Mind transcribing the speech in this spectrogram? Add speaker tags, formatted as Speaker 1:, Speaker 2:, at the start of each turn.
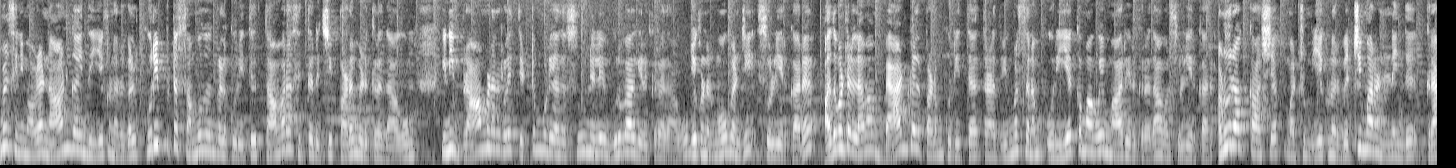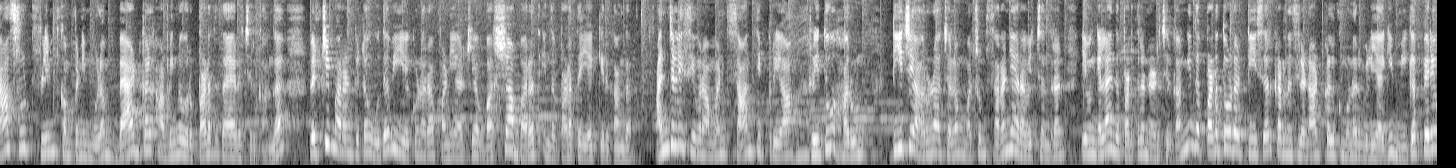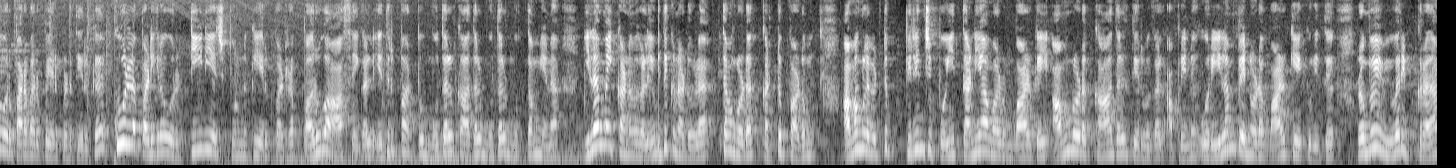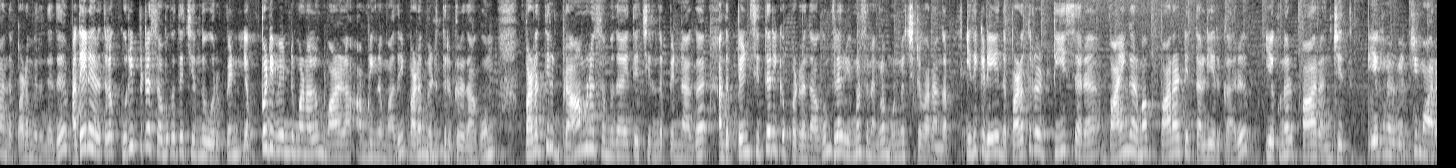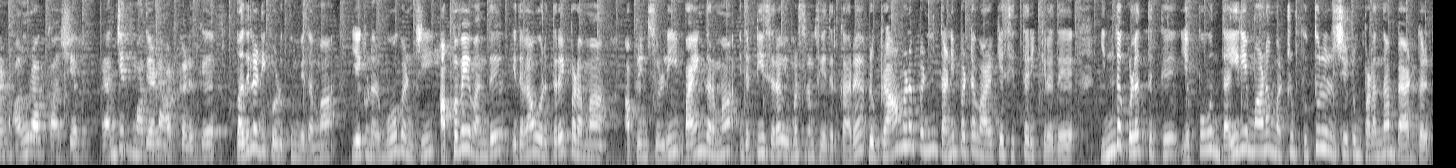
Speaker 1: தமிழ் சினிமாவில் நான்கு ஐந்து இயக்குனர்கள் குறிப்பிட்ட சமூகங்கள் குறித்து தவறாக சித்தரித்து படம் எடுக்கிறதாகவும் இனி பிராமணர்களை திட்ட முடியாத சூழ்நிலை உருவாகி இருக்கிறதாகவும் இயக்குனர் மோகன்ஜி சொல்லியிருக்காரு. அது மட்டும் இல்லாமல் பேட்கள் படம் குறித்த தனது விமர்சனம் ஒரு இயக்கமாகவே மாறி இருக்கிறதா அவர் சொல்லியிருக்காரு. அனுராக் காஷ்யப் மற்றும் இயக்குனர் வெற்றிமாறன் இணைந்து கிராஸ் ரூட் ஃபிலிம் கம்பெனி மூலம் பேட்கள் அப்படிங்கிற ஒரு படத்தை தயாரிச்சிருக்காங்க. வெற்றிமாறன் கிட்ட உதவி இயக்குனராக பணியாற்றிய வர்ஷா பரத் இந்த படத்தை இயக்கியிருக்காங்க. அஞ்சலி சிவராமன் சாந்தி பிரியா ரிது ஹருண் டிஜே அருணாச்சலம் மற்றும் சரண்யா ரவிச்சந்திரன் இவங்கெல்லாம் இந்த படத்தில் நடிச்சிருக்காங்க. இந்த படத்தோட டீசர் கடந்த சில நாட்களுக்கு முன்னர் வெளியாகி மிகப்பெரிய ஒரு பரபரப்பை ஏற்படுத்தியிருக்கு. ஸ்கூலில் ஸ்கூல்ல படிக்கிற ஒரு டீனேஜ் பொண்ணுக்கு ஏற்படுற பருவ ஆசைகள் எதிர்பார்ப்பு முதல் காதல் முதல் முத்தம் என இளமை கனவுகளையும் இதுக்கு நடுவில் மற்றவங்களோட கட்டுப்பாடும் அவங்கள விட்டு பிரிஞ்சு போய் தனியாக வாழும் வாழ்க்கை அவங்களோட காதல் தேர்வுகள் அப்படின்னு ஒரு இளம் பெண்ணோட வாழ்க்கையை குறித்து ரொம்பவே விவரிக்கிறதா அந்த படம் இருந்தது. அதே நேரத்தில் குறிப்பிட்ட சமூகத்தைச் சேர்ந்த ஒரு பெண் எப்படி வேண்டுமானாலும் வாழலாம் அப்படிங்கிற மாதிரி படம் எடுத்திருக்கிறதாகவும் படத்தில் பிராமண சமுதாயத்தைச் சேர்ந்த பெண்ணாக அந்த பெண் சித்தரிக்கப்படுறதாகவும் சில விமர்சனங்களை முன் வச்சுட்டு வராங்க. இதுக்கிடையே இந்த படத்தோட டீசரை பயங்கரமா பாராட்டி தள்ளியிருக்காரு இயக்குனர் பா. ரஞ்சித். இயக்குனர் வெற்றிமாறன் அனுராக் காஷ்யப் ரஞ்சித் மாதிரியான ஆட்களுக்கு பதிலடி கொடுக்கும் விதமா இயக்குனர் மோகன்ஜி அப்பவே வந்து இதெல்லாம் ஒரு திரைப்படமா? அப்படின்னு சொல்லி பயங்கரமா இந்த டீசரை விமர்சனம் செய்திருக்காரு. ஒரு பிராமண பெண்ணின் தனிப்பட்ட வாழ்க்கையை சித்தரிக்கிறது இந்த குலத்துக்கு எப்பவும் தைரியமான மற்றும் புத்துணர்ச்சியூட்டும் படம் தான் பேட்கள்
